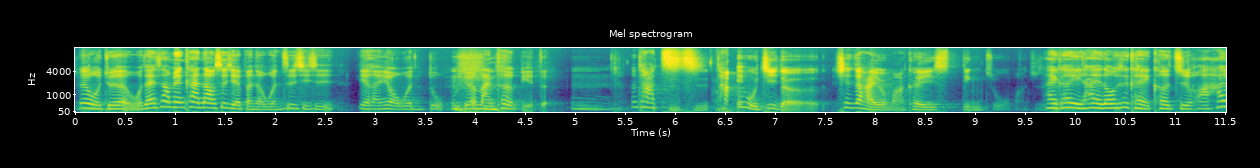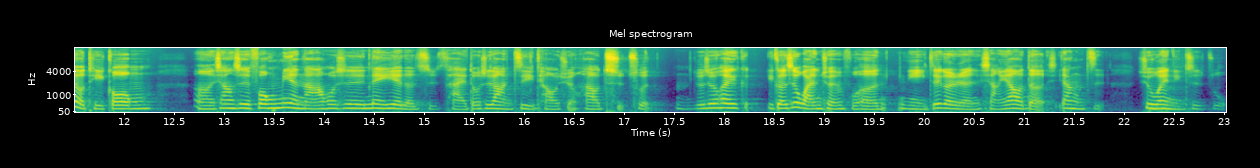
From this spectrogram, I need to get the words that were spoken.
所以我觉得我在上面看到试写本的文字，其实也很有温度，我觉得蛮特别的。嗯，那它纸质，它哎，我记得现在还有吗？可以定做吗？就是、还可以，它也都是可以刻制化，它有提供。嗯、呃，像是封面啊，或是内页的纸材，都是让你自己挑选，还有尺寸，嗯，就是会一个是完全符合你这个人想要的样子去为你制作，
